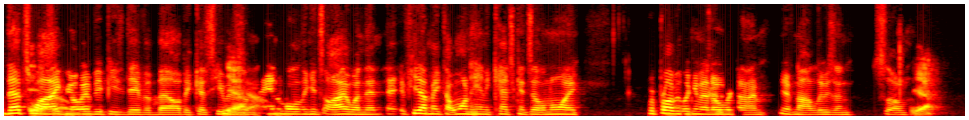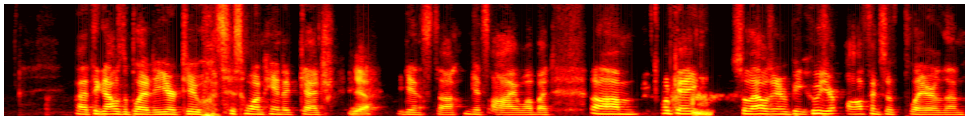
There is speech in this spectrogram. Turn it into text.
That's Yeah, why so- I go MVP is David Bell because he was Yeah. an animal against Iowa. And then if he doesn't make that one handed catch against Illinois, we're probably looking at overtime, if not losing. So yeah, I think that was the play of the year, too, was his one handed catch. yeah. against uh, against Iowa. But um, okay, so that was MVP. Who's your offensive player then?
